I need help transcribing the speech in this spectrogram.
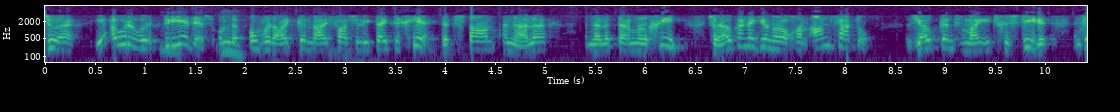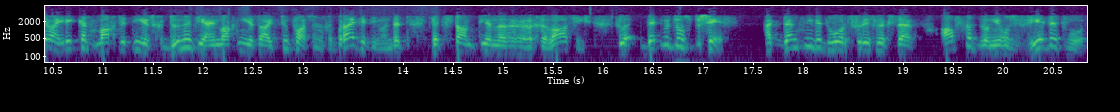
So die ouer oortree dus om de, om vir daai kind daai fasiliteit te gee. Dit staan in hulle in hulle terminologie. So nou kan ek jou nou gaan aanvat op. As jou kind vir my iets gestuur het en sê maar hierdie kind mag dit nie eens gedoen het nie, hy mag nie eens daai toepassing gebruik het nie, want dit dit staan teen hulle regulasies. So dit moet ons besef. Ek dink nie dit word vreeslik sterk afgedwing nie. Ons weet dit word,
